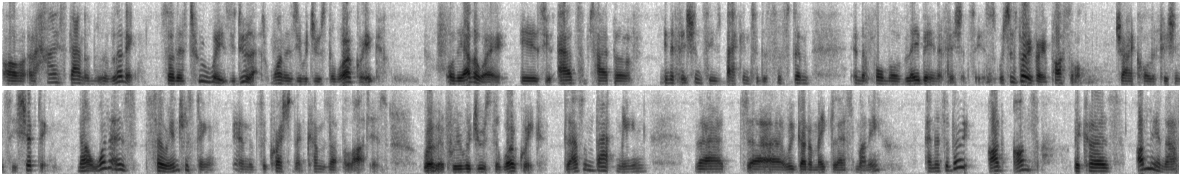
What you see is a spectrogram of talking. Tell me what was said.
of a high standard of living. So there's two ways you do that. One is you reduce the work week, or the other way is you add some type of inefficiencies back into the system in the form of labor inefficiencies, which is very, very possible, I call efficiency shifting. Now, what is so interesting, and it's a question that comes up a lot, is well, if we reduce the work week, doesn't that mean that uh, we're going to make less money? And it's a very odd answer because, oddly enough,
